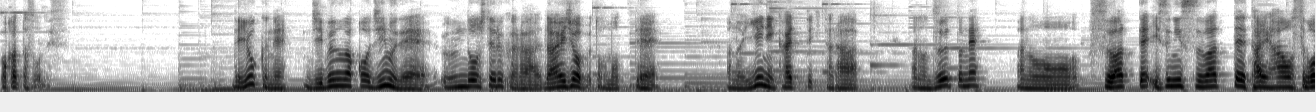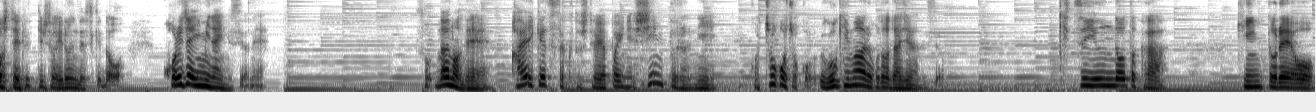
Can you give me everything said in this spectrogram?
分かったそうです。でよくね自分はこうジムで運動してるから大丈夫と思ってあの家に帰ってきたらあのずっとねあの座って椅子に座って大半を過ごしてるっていう人がいるんですけどこれじゃ意味ないんですよね。そうなので解決策としてはやっぱりねシンプルにこうちょこちょこ動き回ることが大事なんですよ。きつい運動とか筋トレを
